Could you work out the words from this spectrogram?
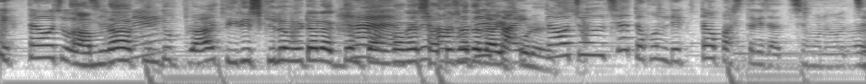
লেকটাও চলছে আমরা মানে- কিন্তু প্রায় তিরিশ কিলোমিটার একদম হ্যাঁ, প্যাংগং এর মানে সাথে সাথে রাইড করে রাইডটাও চলছে তখন লেকটাও পাশ থেকে যাচ্ছে মনে হচ্ছে।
